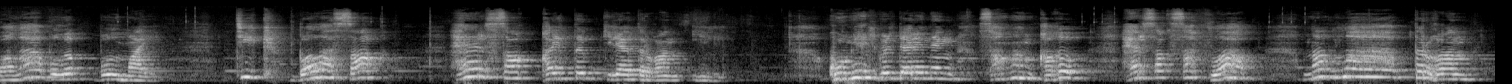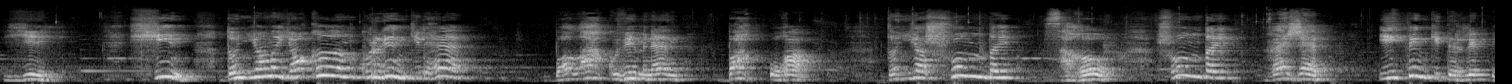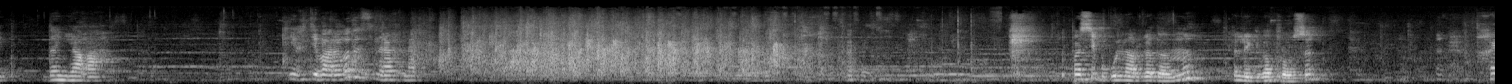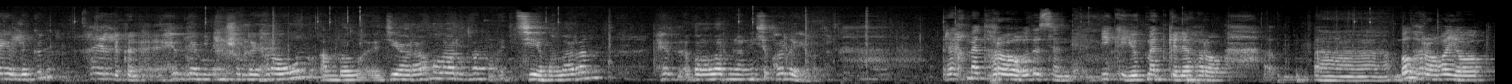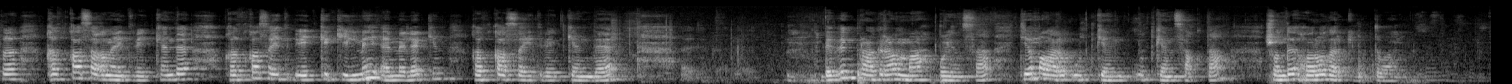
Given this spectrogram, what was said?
бала булып булмай. Тик бала саҡ, һәр саҡ ҡайтып килә торған ил. Күңел гөлдәренең саңын ҡағып, һәр саҡ сафлап, нарлап тұрған ел. Хин дүнияны яқын көрген келһә бала көбе бақ уға дүния шундай сағыу шундай ғәжәп итең китерлек бит дүнияға. Игътибарыгыз өчен рәхмәт Спасибо, Гульнар Гаданна. Коллеги, вопросы? Хәйерле көн. Хәйерле көн. Һеҙгә минең шундай һорауым, ам был диорамаларҙың темаларын һеҙ балалар менән нисек һөйләйһегеҙ? Рәхмәт һорауығыҙ өсөн. Бик йөкмәткеле һорау. Ә, Был һорауға яуапты ҡыҫҡаса ғына итеп әйткәндә, ҡыҫҡаса итеп әйтке килмәй, әммә ләкин ҡыҫҡаса итеп әйткәндә, беҙҙең программа буйынса темалары үткән үткән саҡта шундай һорауҙар килеп тыуа.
